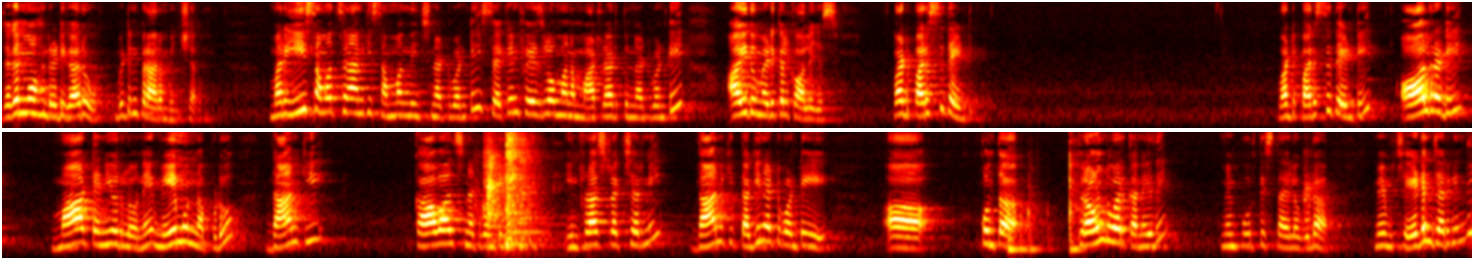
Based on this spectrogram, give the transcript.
జగన్మోహన్ రెడ్డి గారు వీటిని ప్రారంభించారు. మరి ఈ సంవత్సరానికి సంబంధించినటువంటి సెకండ్ ఫేజ్లో మనం మాట్లాడుతున్నటువంటి ఐదు మెడికల్ కాలేజెస్. వాటి పరిస్థితి ఏంటి? వాటి పరిస్థితి ఏంటి? ఆల్రెడీ మా టెన్యూర్లోనే మేమున్నప్పుడు దానికి కావాల్సినటువంటి ఇన్ఫ్రాస్ట్రక్చర్ని దానికి తగినటువంటి కొంత గ్రౌండ్ వర్క్ అనేది మేము పూర్తి స్థాయిలో కూడా మేము చేయడం జరిగింది.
